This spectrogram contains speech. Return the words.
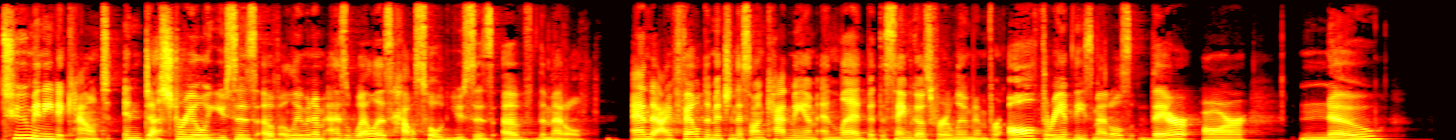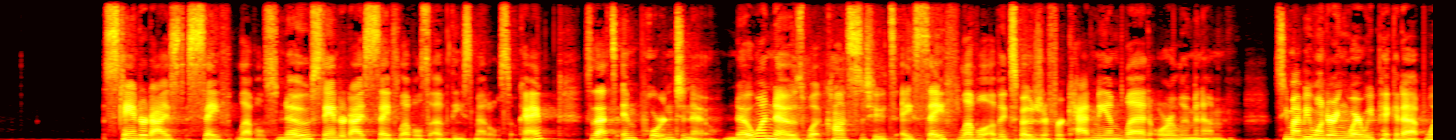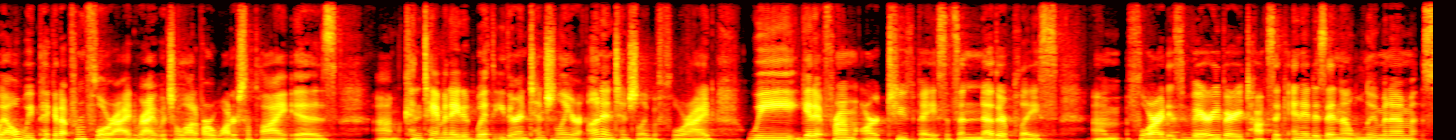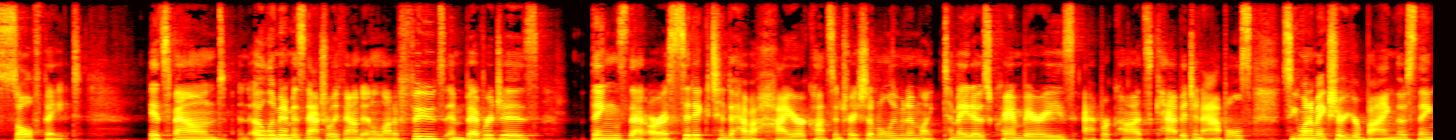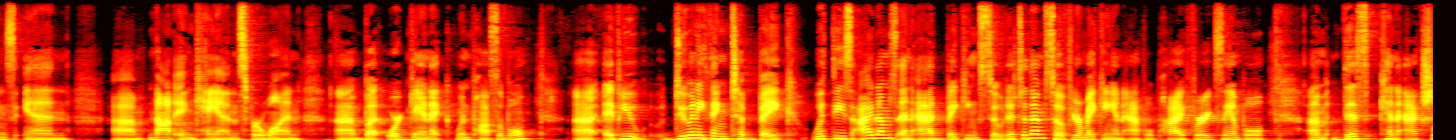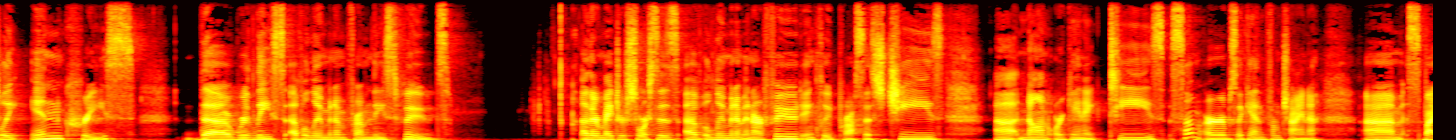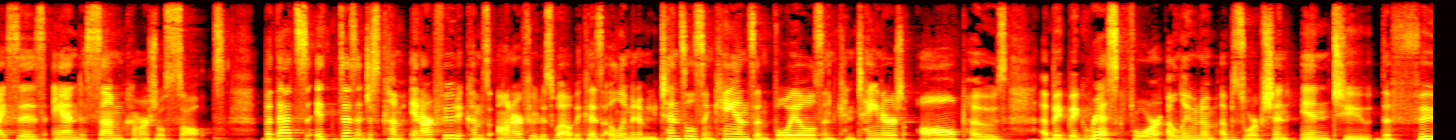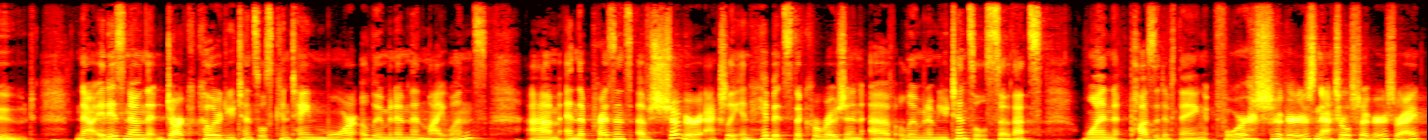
too many to count industrial uses of aluminum as well as household uses of the metal. And I failed to mention this on cadmium and lead, but the same goes for aluminum. For all three of these metals, there are no standardized safe levels, no standardized safe levels of these metals. Okay. So that's important to know. No one knows what constitutes a safe level of exposure for cadmium, lead, or aluminum. So you might be wondering where we pick it up. Well, we pick it up from fluoride, right? Which a lot of our water supply is um, contaminated with, either intentionally or unintentionally with fluoride. We get it from our toothpaste. It's another place. Um, fluoride is very, very toxic, and it is an aluminum sulfate. It's found, aluminum is naturally found in a lot of foods and beverages. Things that are acidic tend to have a higher concentration of aluminum, like tomatoes, cranberries, apricots, cabbage, and apples. So you want to make sure you're buying those things in um, not in cans for one, uh, but organic when possible. Uh, if you do anything to bake with these items and add baking soda to them, so if you're making an apple pie, for example, um, this can actually increase the release of aluminum from these foods. Other major sources of aluminum in our food include processed cheese, uh, non organic teas, some herbs, again from China, um, spices, and some commercial salts. But that's it doesn't just come in our food, it comes on our food as well because aluminum utensils and cans and foils and containers all pose a big, big risk for aluminum absorption into the food. Now, it is known that dark colored utensils contain more aluminum than light ones, um, and the presence of sugar actually inhibits the corrosion of aluminum utensils. So that's one positive thing for sugars, natural sugars, right?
